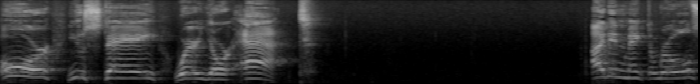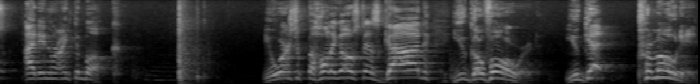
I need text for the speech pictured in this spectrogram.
or you stay where you're at I didn't make the rules. I didn't write the book. You worship the Holy Ghost as God you go forward. You get promoted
